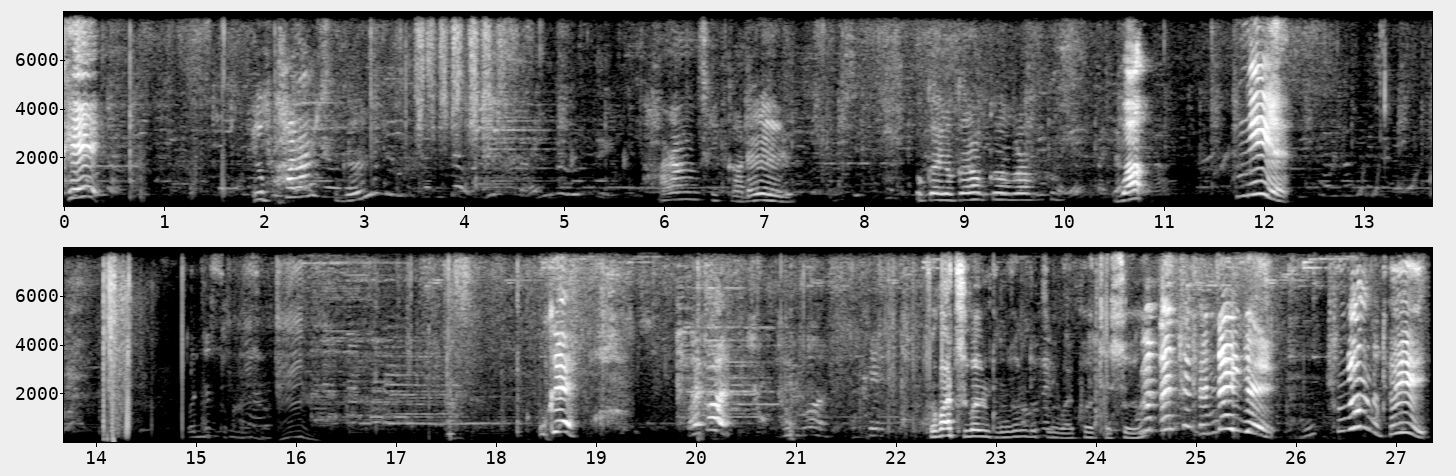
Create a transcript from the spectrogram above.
쾌이 거 파란색은 파란 색깔을 이렇게 이렇게 이렇게 이렇게 와! 형님 완전 쏙 갔어 오케이! 와이파이! 제가 지금 동생들 중에 와이파이 됐어요. 이거 땡치 된다 이제. 충전도 돼.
